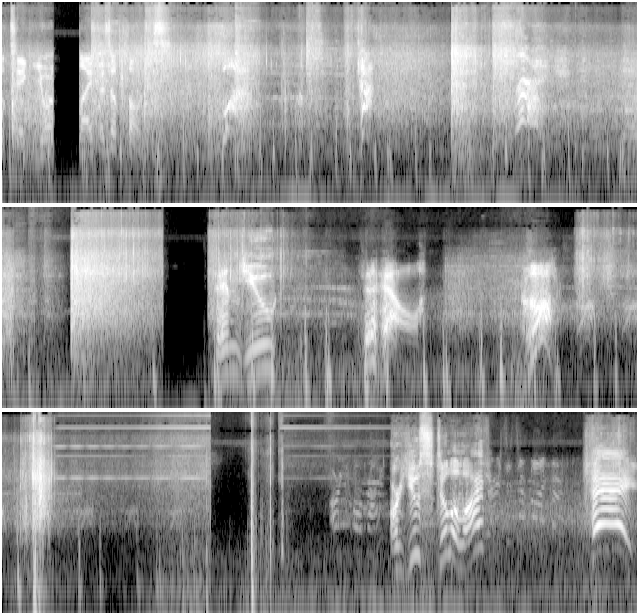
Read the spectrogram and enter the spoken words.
I'll take your life as a bonus. Then Send you to hell. Huh? Are you still alive? Hey!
